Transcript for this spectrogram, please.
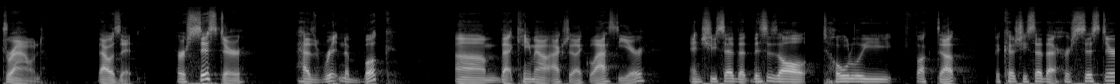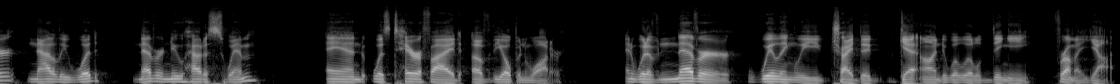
drowned. That was it. Her sister has written a book um, that came out actually like last year, and she said that this is all totally fucked up because she said that her sister Natalie Wood never knew how to swim and was terrified of the open water and would have never willingly tried to get onto a little dinghy from a yacht.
